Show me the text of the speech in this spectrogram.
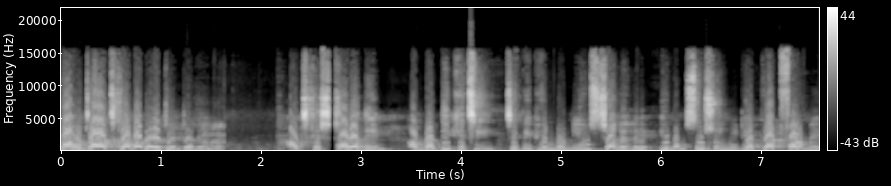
না ওটা আজকে আমাদের এজেন্ডা নেই। আজকে সারাদিন আমরা দেখেছি যে বিভিন্ন নিউজ চ্যানেলে এবং সোশ্যাল মিডিয়া প্ল্যাটফর্মে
